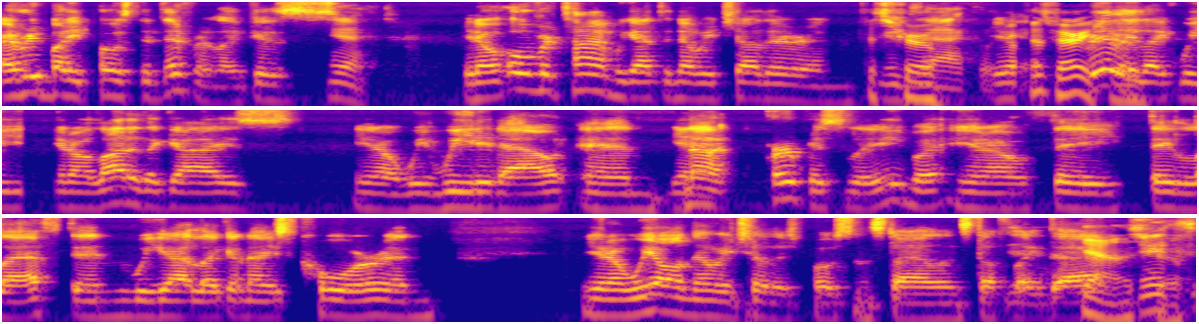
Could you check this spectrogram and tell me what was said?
everybody posted differently because Yeah. you know over time we got to know each other and That's true. Exactly. you know, That's very really true. like we you know a lot of the guys you know we weeded out and Yeah. not purposely but you know they they left and we got like a nice core and you know we all know each other's posting style and stuff like that Yeah. It's,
